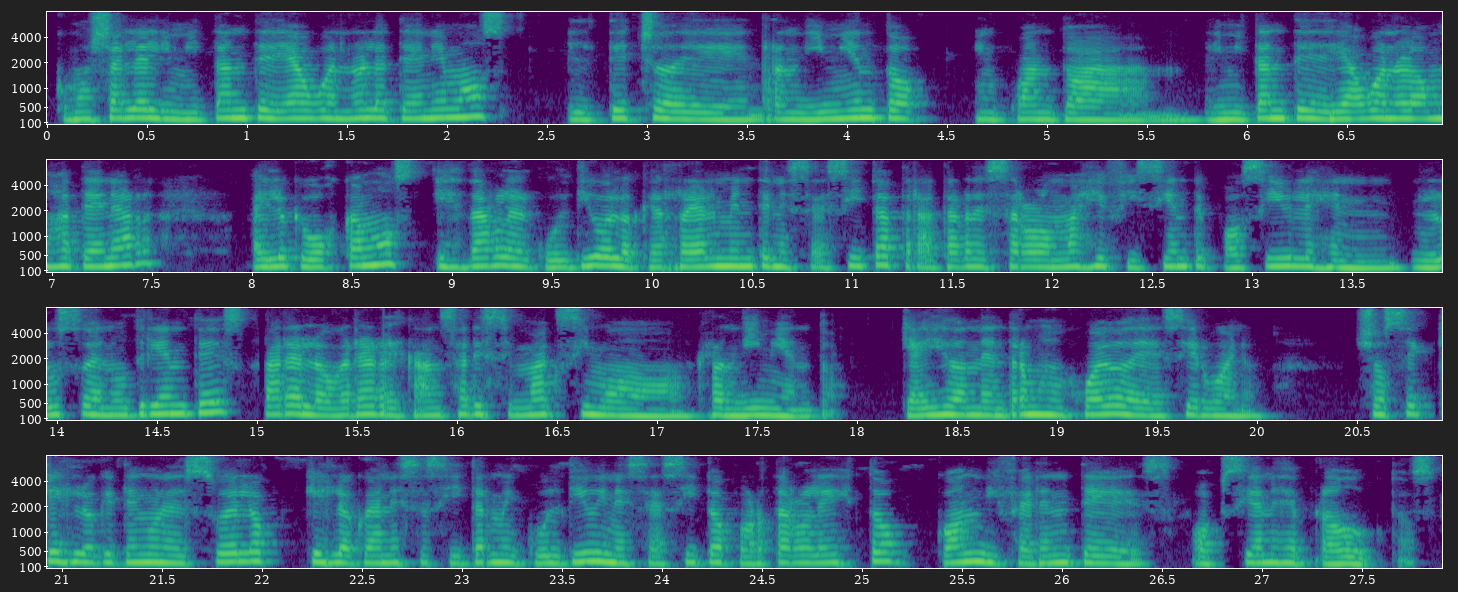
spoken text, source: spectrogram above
como ya la limitante de agua no la tenemos, el techo de rendimiento en cuanto a limitante de agua no lo vamos a tener, ahí lo que buscamos es darle al cultivo lo que realmente necesita, tratar de ser lo más eficiente posible en el uso de nutrientes para lograr alcanzar ese máximo rendimiento. Que ahí es donde entramos en juego de decir, bueno, yo sé qué es lo que tengo en el suelo, qué es lo que va a necesitar mi cultivo y necesito aportarle esto con diferentes opciones de productos.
